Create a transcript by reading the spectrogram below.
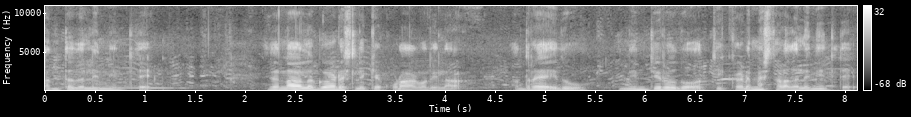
ಹಂತದಲ್ಲಿ ನಿಂತಿದೆ. ಇದನ್ನು ಅಲುಗಾಡಿಸಲಿಕ್ಕೆ ಕೂಡ ಆಗೋದಿಲ್ಲ. ಅಂದರೆ ಇದು ನಿಂತಿರುವುದು ಅತಿ ಕಡಿಮೆ ಸ್ಥಳದಲ್ಲಿ ನಿಂತಿದೆ.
